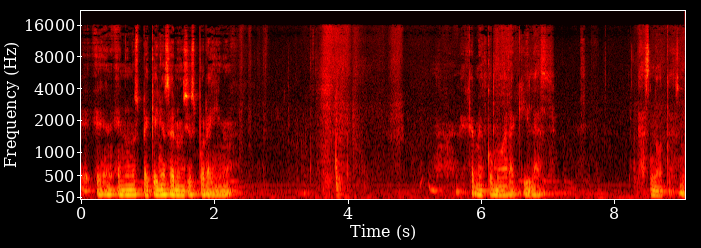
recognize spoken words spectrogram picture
en unos pequeños anuncios por ahí, ¿no? Déjame acomodar aquí las, las notas, ¿no?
